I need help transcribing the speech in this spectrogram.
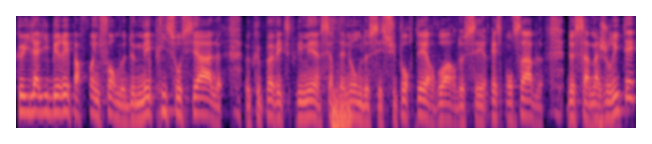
qu'il a libéré parfois une forme de mépris social euh, que peuvent exprimer un certain nombre de ses supporters, voire de ses responsables de sa majorité.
